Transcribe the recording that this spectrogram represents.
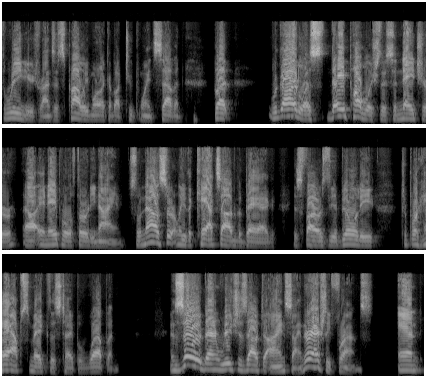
three neutrons. It's probably more like about 2.7. But regardless, they published this in Nature uh, in April of 39. So now certainly the cat's out of the bag as far as the ability to perhaps make this type of weapon. And Szilard then reaches out to Einstein. They're actually friends. And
